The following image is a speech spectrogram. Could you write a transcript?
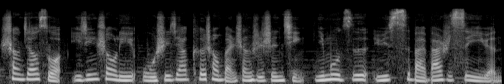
上交所已经受理五十家科创板上市申请，拟募资逾四百八十四亿元。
